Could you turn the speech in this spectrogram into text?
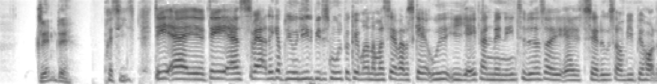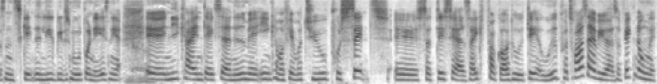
glem det. Præcis. Det er, øh, det er svært ikke at blive en lille bitte smule bekymret, når man ser, hvad der sker ude i Japan, men indtil videre så øh, ser det ud som, om vi beholder sådan skinnet en lille bitte smule på næsen her. Ja. Øh, Nikkei-indekset er nede med 1,25 procent, øh, så det ser altså ikke for godt ud derude, på trods af, at vi jo altså fik nogle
